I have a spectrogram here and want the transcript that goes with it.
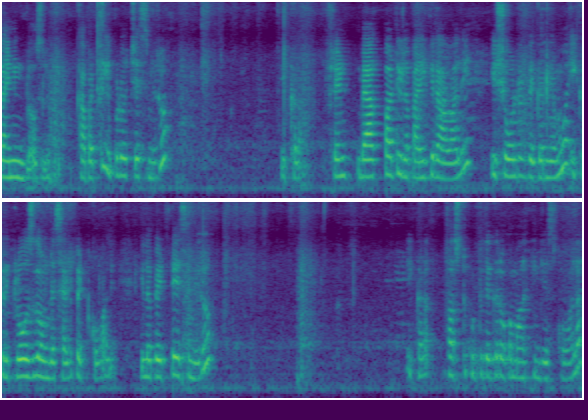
లైనింగ్ బ్లౌజ్లకి కాబట్టి ఇప్పుడు వచ్చేసి మీరు ఇక్కడ ఫ్రంట్ బ్యాక్ పార్ట్ ఇలా పైకి రావాలి. ఈ షోల్డర్ దగ్గరనేమో ఇక్కడ క్లోజ్గా ఉండే సైడ్ పెట్టుకోవాలి. ఇలా పెట్టేసి మీరు ఇక్కడ ఫస్ట్ కుట్టు దగ్గర ఒక మార్కింగ్ చేసుకోవాలా?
